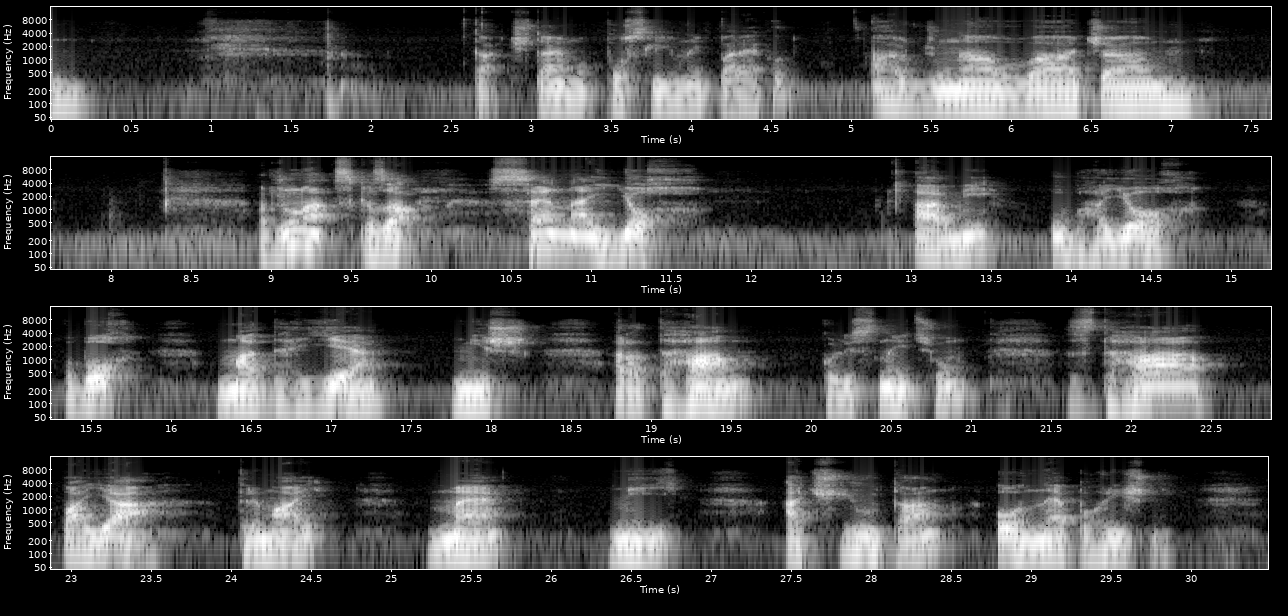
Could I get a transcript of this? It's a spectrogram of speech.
Так, читаємо послівний переклад. Арджуна Увача. Арджуна сказав Сенайох. Армій Убгайох обох Мадгє між Радгам колісницю Здгапая тримай ме мій Ачюта о непогрішний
